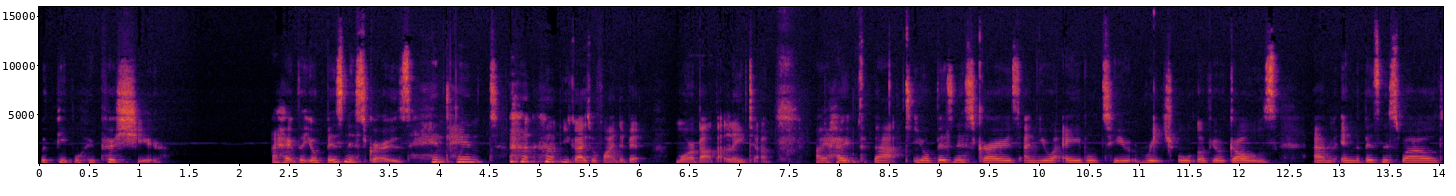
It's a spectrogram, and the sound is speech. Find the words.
with people who push you. I hope that your business grows. Hint, hint. you guys will find a bit more about that later. I hope that your business grows and you are able to reach all of your goals um, in the business world.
